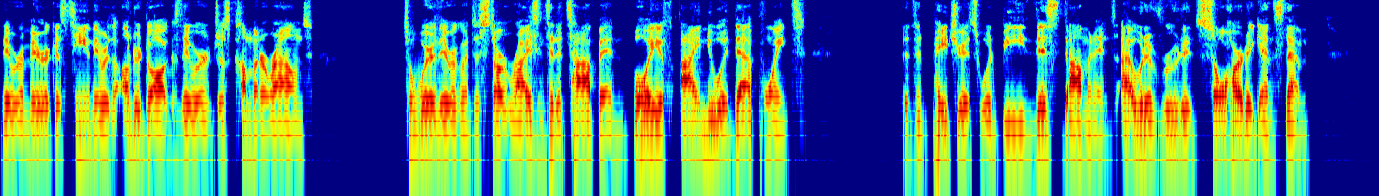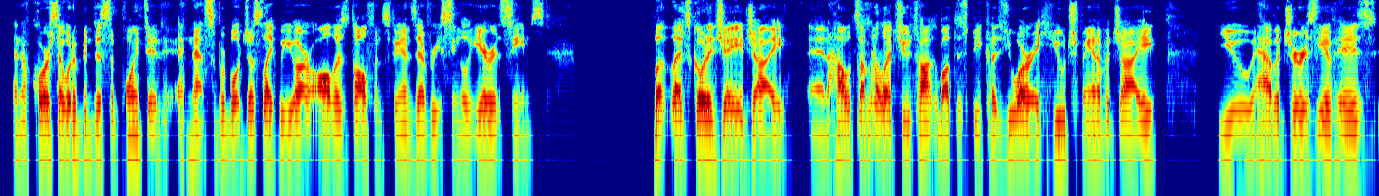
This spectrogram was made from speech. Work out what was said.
They were America's team. They were the underdogs. They were just coming around to where they were going to start rising to the top. And boy, if I knew at that point that the Patriots would be this dominant, I would have rooted so hard against them. And of course, I would have been disappointed in that Super Bowl, just like we are all as Dolphins fans every single year, it seems. But let's go to Jay Ajayi. And Houts, I'm going to let you talk about this because you are a huge fan of Ajayi. You have a jersey of his.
